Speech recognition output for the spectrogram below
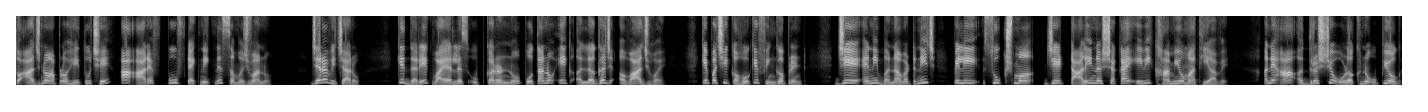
તો આજનો આપણો હેતુ છે, આ આરએફ પૂફ ટેકનિકને સમજવાનો. જરા વિચારો કે દરેક વાયરલેસ ઉપકરણનો પોતાનો એક અલગ જ અવાજ હોય. કે પછી કહો કે ફિંગરપ્રિન્ટ, જે એની બનાવટની જ પેલી સૂક્ષ્મ જે ટાળી ન શકાય એવી ખામીઓમાંથી આવે અને આ અદૃશ્ય ઓળખનો ઉપયોગ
